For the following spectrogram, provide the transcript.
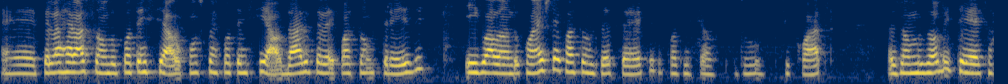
é, pela relação do potencial com o superpotencial dado pela equação 13, e igualando com esta equação 17, do potencial do Φ4, nós vamos obter essa,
